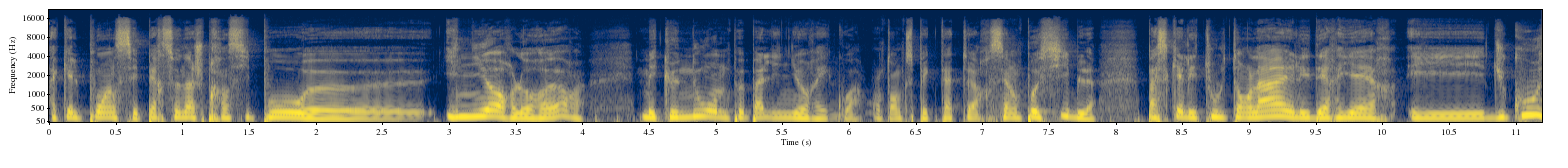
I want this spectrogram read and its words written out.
à quel point ces personnages principaux ignorent l'horreur, mais que nous, on ne peut pas l'ignorer, quoi, en tant que spectateur. C'est impossible, parce qu'elle est tout le temps là, elle est derrière. Et du coup,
